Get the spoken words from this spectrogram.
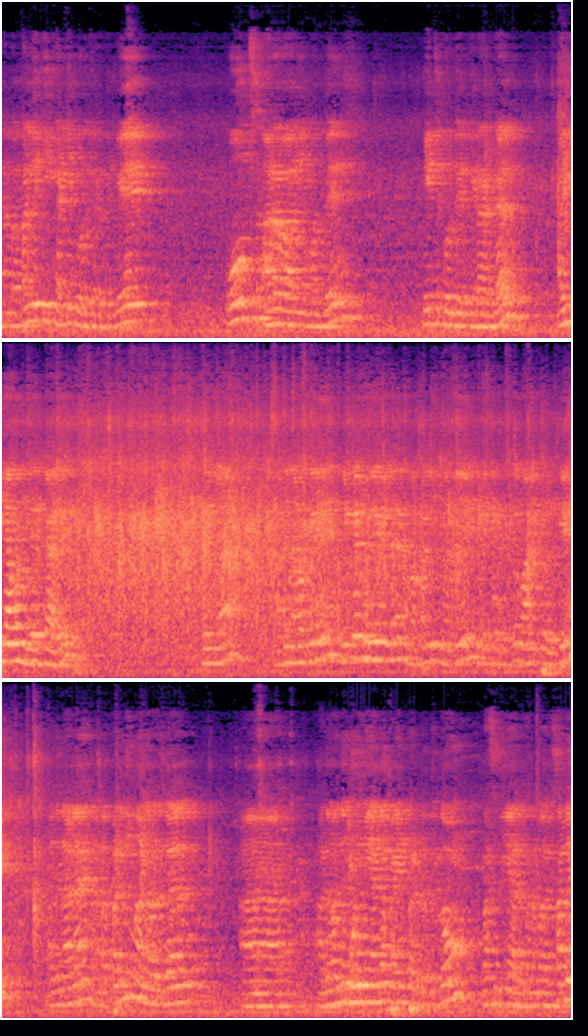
நம்ம பள்ளிக்கு கட்டி கொடுக்கிறதுக்கு ஓம்ஸ் அறவாரியம் வந்து மீட்டுக் கொண்டிருக்கிறார்கள் ஐயாவும் இங்க இருக்காரு. சரிங்களா? அது நமக்கு மிக விரைவில் நம்ம பள்ளிக்கு வந்து கிடைக்கிறதுக்கு வாய்ப்பு இருக்கு. அதனால நம்ம பள்ளி மாணவர்கள் அதை வந்து முழுமையாக பயன்படுத்துறதுக்கும் வசதியா இருக்கும். நம்ம சபை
